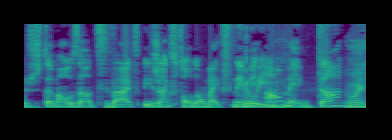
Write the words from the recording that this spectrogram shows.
justement aux antivax, les gens qui sont non vaccinés. Ben mais oui. en même temps, Oui.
